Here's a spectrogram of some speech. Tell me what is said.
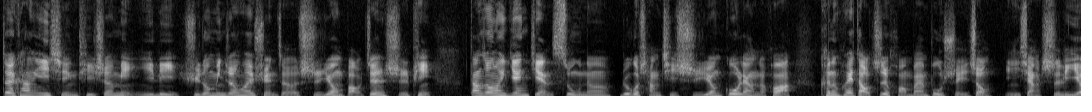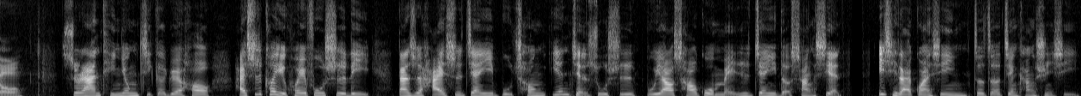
对抗疫情，提升免疫力，许多民众会选择食用保健食品当中的烟碱素呢。如果长期食用过量的话，可能会导致黄斑部水肿，影响视力哦。虽然停用几个月后还是可以恢复视力，但是还是建议补充烟碱素时不要超过每日建议的上限。一起来关心这则健康讯息。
